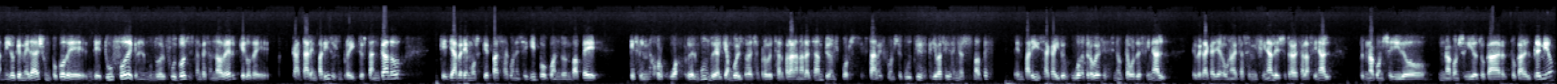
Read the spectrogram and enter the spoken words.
a mí lo que me da es un poco de, de, tufo de que en el mundo del fútbol se está empezando a ver que lo de Qatar en París es un proyecto estancado, que ya veremos qué pasa con ese equipo cuando Mbappé que es el mejor jugador del mundo y al que han vuelto a desaprovechar para ganar a Champions por sexta vez consecutiva, que lleva seis años en París, ha caído cuatro veces en octavos de final, es verdad que ha llegado una vez a semifinales y otra vez a la final, pero no ha conseguido, no ha conseguido tocar, tocar el premio.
